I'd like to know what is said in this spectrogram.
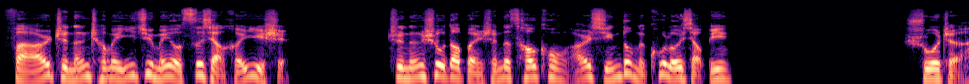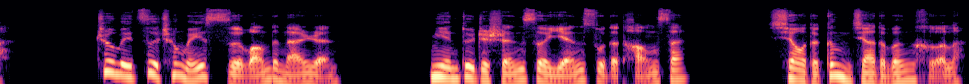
反而只能成为一具没有思想和意识、只能受到本神的操控而行动的骷髅小兵。说着，这位自称为死亡的男人。面对着神色严肃的唐三，笑得更加的温和了。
